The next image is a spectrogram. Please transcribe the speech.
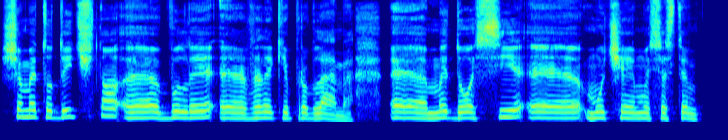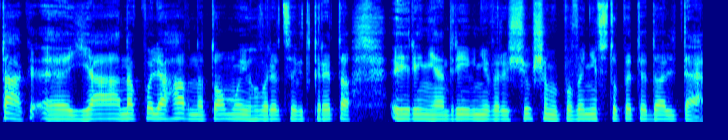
що методично е, були е, великі проблеми. Е, ми досі е, мучаємося з тим. Так, е, я наполягав на тому і говорив це відкрито Ірині Андріївні Верещук, що ми повинні вступити до АЛТЕ.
